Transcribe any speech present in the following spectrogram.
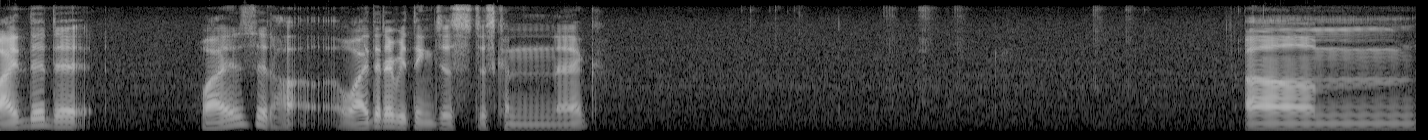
Why did it? Why is it? Why did everything just disconnect? Um.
